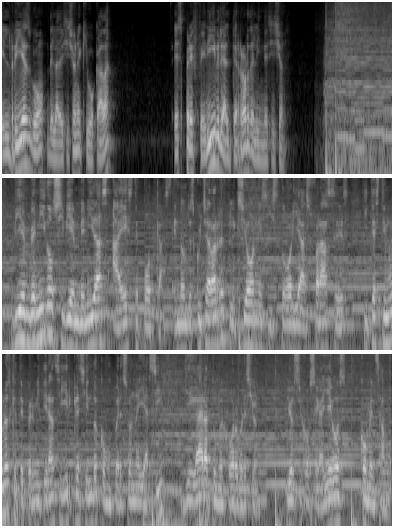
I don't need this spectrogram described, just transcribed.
el riesgo de la decisión equivocada es preferible al terror de la indecisión. Bienvenidos y bienvenidas a este podcast, en donde escucharás reflexiones, historias, frases y testimonios que te permitirán seguir creciendo como persona y así llegar a tu mejor versión. Yo soy José Gallegos, comenzamos.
